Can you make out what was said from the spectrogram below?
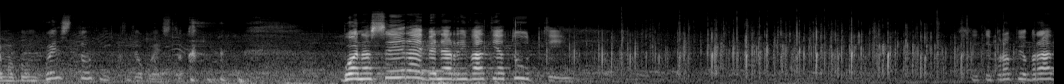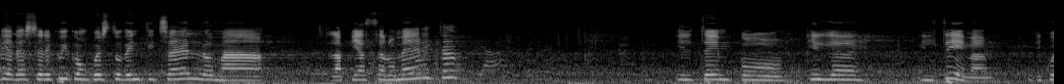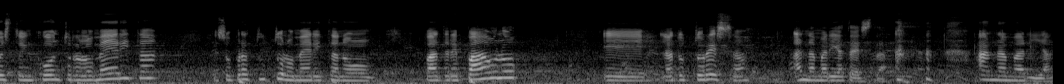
con questo, chiudo questo. Buonasera e ben arrivati a tutti. Siete proprio bravi ad essere qui con questo venticello, ma la piazza lo merita. Il, tempo, il, il tema di questo incontro lo merita e soprattutto lo meritano Padre Paolo e la dottoressa Anna Maria Testa. Anna Maria.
